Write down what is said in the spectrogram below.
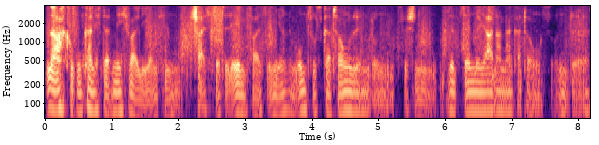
nachgucken kann ich das nicht, weil die ganzen Scheißzettel ebenfalls in ihrem Umzugskarton sind und zwischen 17 Milliarden anderen Kartons und äh,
